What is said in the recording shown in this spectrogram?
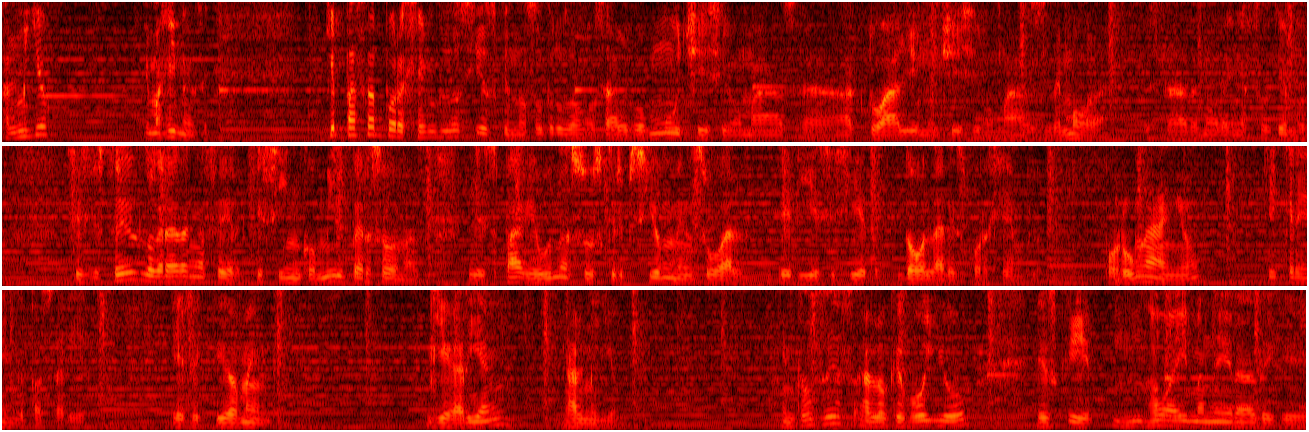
al millón. Imagínense. ¿Qué pasa, por ejemplo, si es que nosotros vamos a algo muchísimo más uh, actual y muchísimo más de moda, está de moda en estos tiempos? Si es que ustedes lograran hacer que 5.000 personas les pague una suscripción mensual de 17 dólares, por ejemplo, por un año, ¿qué creen que pasaría? Efectivamente, llegarían al millón. Entonces, a lo que voy yo es que no hay manera de que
